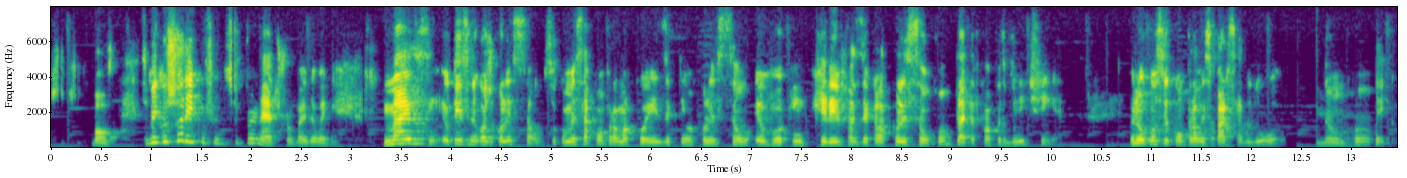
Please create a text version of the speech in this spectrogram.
Que, que bosta. Se bem que eu chorei com o filme de Supernatural, by the way. Mas, assim, eu tenho esse negócio de coleção. Se eu começar a comprar uma coisa que tem uma coleção, eu vou querer fazer aquela coleção completa, ficar uma coisa bonitinha. Eu não consigo comprar um esparçado do outro. Não consigo.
